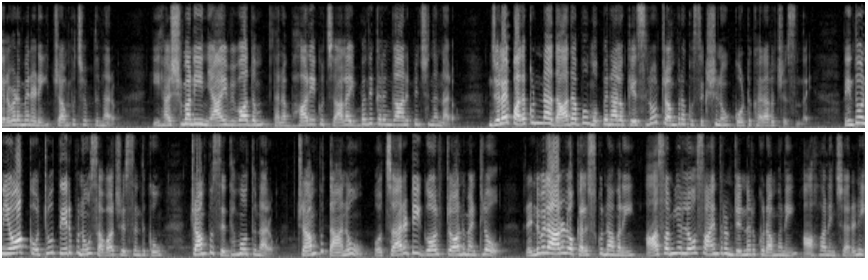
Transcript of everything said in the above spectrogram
గెలవడమేనని ట్రంప్ చెబుతున్నారు ఈ హష్మనీ న్యాయ వివాదం తన భార్యకు చాలా ఇబ్బందికరంగా అనిపించిందన్నారు. జూలై పదకొండున దాదాపు ముప్పై నాలుగు కేసులో ట్రంప్లకు శిక్షను కోర్టు ఖరారు చేసింది. దీంతో న్యూయార్క్ కోర్టు తీర్పును సవాల్ చేసేందుకు ట్రంప్ సిద్ధమవుతున్నారు. ట్రంప్ తాను ఓ చారిటీ గోల్ఫ్ టోర్నమెంట్లో రెండు వేల ఆరులో కలుసుకున్నామని ఆ సమయంలో సాయంత్రం డిన్నర్కు రమ్మని ఆహ్వానించారని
